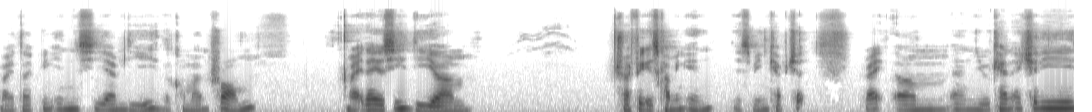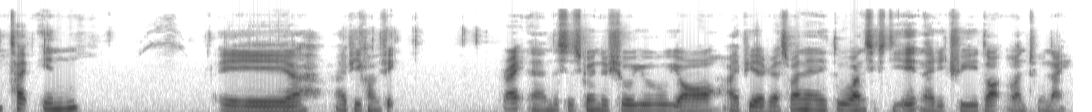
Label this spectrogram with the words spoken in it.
by typing in cmd the command prompt. Right there you see the um, traffic is coming in it's being captured right? Um, and you can actually type in a uh, IP config right? And this is going to show you your IP address 192.168.93.129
